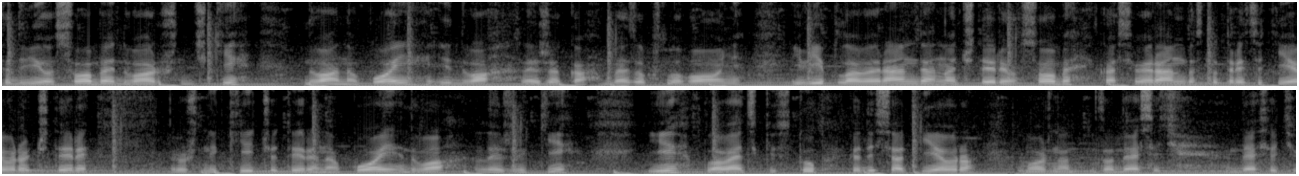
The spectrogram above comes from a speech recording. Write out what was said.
Це дві особи, два рушнички, два напої і два лежака без обслуговування. І ВІП-лаверанда на 4 особи, якась веранда 130 євро, 4 рушники, 4 напої, 2 лежаки і плавецький ступ 50 євро. Можна за 10, 10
